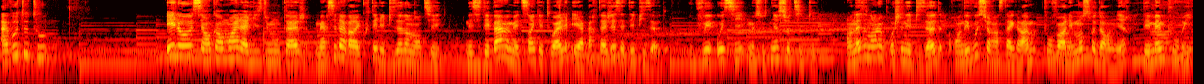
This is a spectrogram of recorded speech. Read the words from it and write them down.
à vos toutous. Hello, c'est encore moi la liste du montage. Merci d'avoir écouté l'épisode en entier. N'hésitez pas à me mettre 5 étoiles et à partager cet épisode. Vous pouvez aussi me soutenir sur Tipeee. En attendant le prochain épisode, rendez-vous sur Instagram pour voir les monstres dormir, des mèmes pourris,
